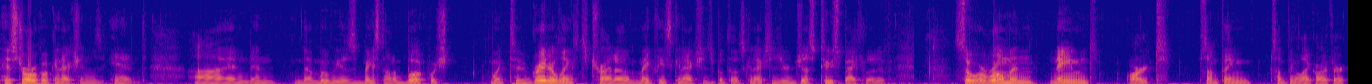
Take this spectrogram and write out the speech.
historical connections end. Uh, and, and that movie is based on a book which went to greater lengths to try to make these connections, but those connections are just too speculative. So a Roman named Art something, something like Arthur,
